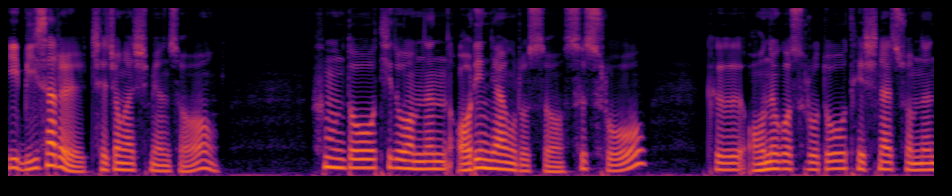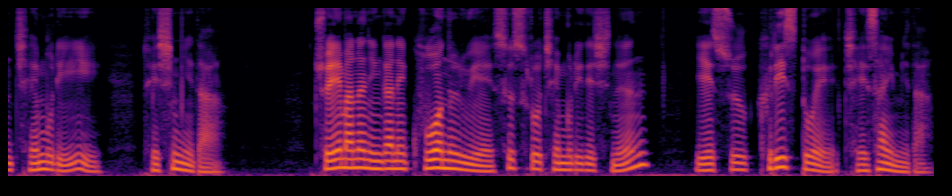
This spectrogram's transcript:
이 미사를 제정하시면서 흠도 티도 없는 어린 양으로서 스스로 그 어느 것으로도 대신할 수 없는 제물이 되십니다. 죄 많은 인간의 구원을 위해 스스로 제물이 되시는 예수 그리스도의 제사입니다.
